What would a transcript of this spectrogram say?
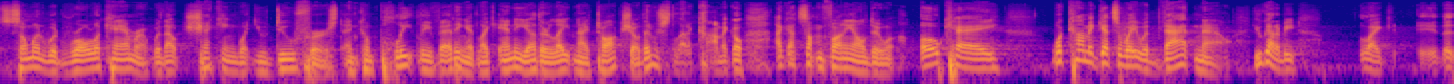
someone would roll a camera without checking what you do first and completely vetting it like any other late night talk show. They just let a comic go, I got something funny I'll do. Okay. What comic gets away with that now? You got to be like uh,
